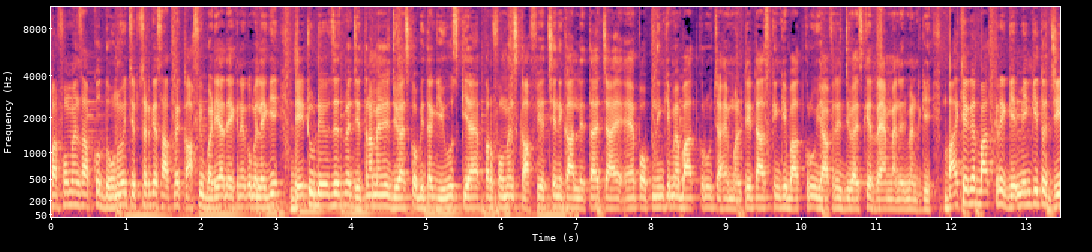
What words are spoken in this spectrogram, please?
परफॉर्मेंस आपको दोनों ही चिपसेट के साथ में काफ़ी बढ़िया देखने को मिलेगी। डे टू डे में जितना मैंने डिवाइस को अभी तक यूज़ किया है परफॉर्मेंस काफ़ी अच्छी निकाल लेता है, चाहे ऐप ओपनिंग की मैं बात करूँ, चाहे मल्टीटास्किंग की बात करूँ, या फिर इस डिवाइस के रैम मैनेजमेंट की। बाकी अगर बात करें गेमिंग की तो जी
